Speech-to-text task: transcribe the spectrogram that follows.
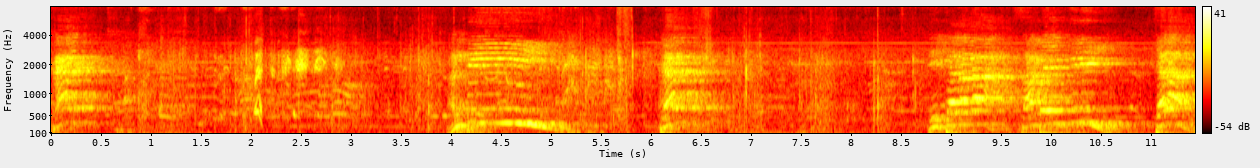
Gerak. Henti. Gerak. Tiga langkah sampai kiri. Jalan.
